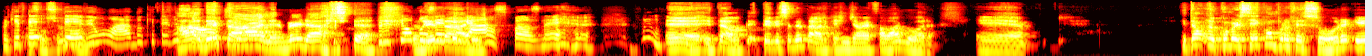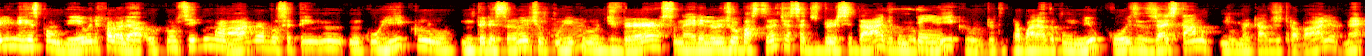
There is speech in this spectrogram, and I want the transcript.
Porque te, teve um lado que teve ah, sorte. Ah, detalhe, né? é verdade. Por isso que eu pus é entre aspas, né? É, então, teve esse detalhe que a gente já vai falar agora. É, então, eu conversei com o professor, ele me respondeu, ele falou, olha, eu consigo uma vaga, você tem um, um currículo interessante, um uhum. currículo diverso, né? Ele elogiou bastante essa diversidade do meu Sim. currículo, de eu ter trabalhado com mil coisas, já está no, no mercado de trabalho, né?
